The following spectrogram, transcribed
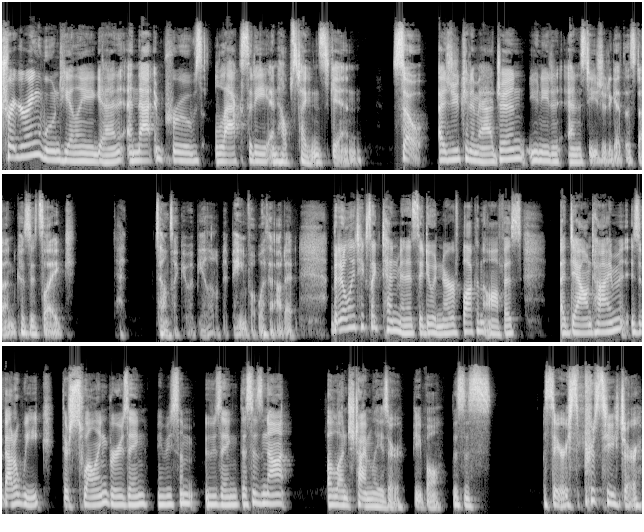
triggering wound healing again, and that improves laxity and helps tighten skin. So, as you can imagine, you need an anesthesia to get this done because it's like, sounds like it would be a little bit painful without it. But it only takes like 10 minutes. They do a nerve block in the office. A downtime is about a week. There's swelling, bruising, maybe some oozing. This is not a lunchtime laser, people. This is a serious procedure.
